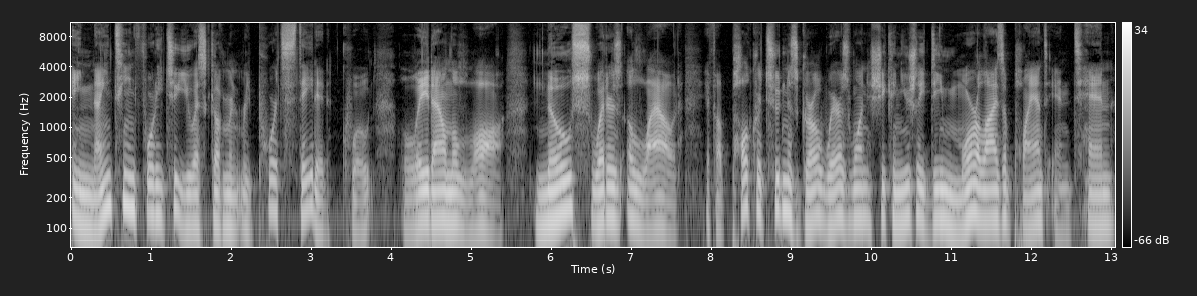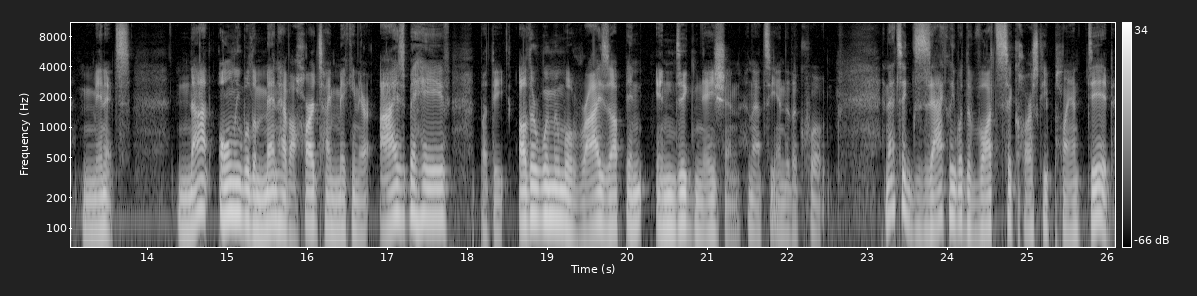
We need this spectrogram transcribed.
A 1942 U.S. government report stated, quote, lay down the law. No sweaters allowed. If a pulchritudinous girl wears one, she can usually demoralize a plant in 10 minutes. Not only will the men have a hard time making their eyes behave, but the other women will rise up in indignation. And that's the end of the quote. And that's exactly what the Vought Sikorsky plant did.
